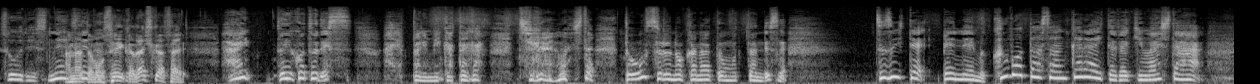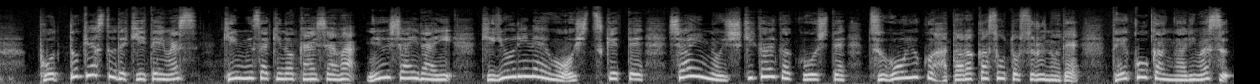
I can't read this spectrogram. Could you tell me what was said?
そうですね。あなたも成果出してください。はい。ということです。やっぱり見方が違いました。どうするのかなと思ったんですが。続いて、ペンネーム、久保田さんからいただきました。ポッドキャストで聞いています。勤務先の会社は入社以来、企業理念を押し付けて、社員の意識改革をして都合よく働かそうとするので、抵抗感があります。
